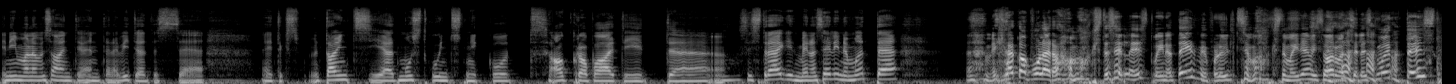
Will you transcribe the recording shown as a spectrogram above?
Ja nii me oleme saanud ju endale videodesse näiteks tantsijad, mustkunstnikud, akrobaadid, äh, sest räägid, meil on selline mõte, meil väga pole raha maksta selle eest või no tegelikult meil pole üldse maksta, ma ei tea, mis sa arvad sellest mõttest,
